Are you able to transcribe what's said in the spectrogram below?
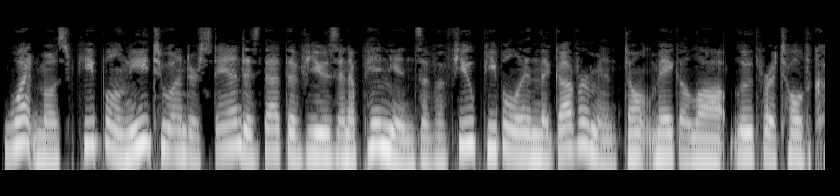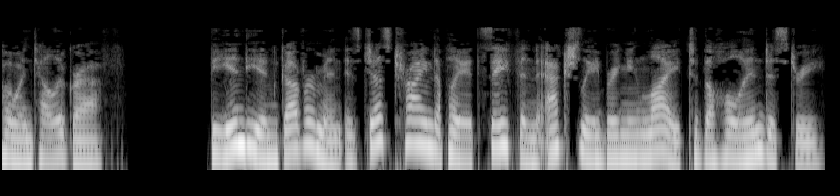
What most people need to understand is that the views and opinions of a few people in the government don't make a law, Luthra told Cointelegraph. The Indian government is just trying to play it safe and actually bringing light to the whole industry.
